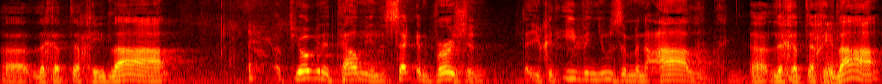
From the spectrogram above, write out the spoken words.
uh, lechatechila. If you're going to tell me in the second version that you could even use a min'al uh, lechatechila,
